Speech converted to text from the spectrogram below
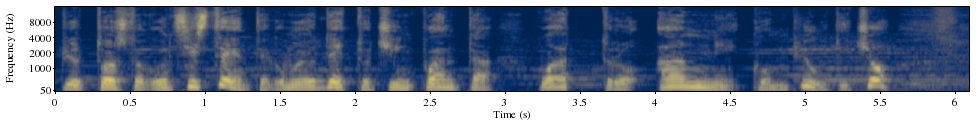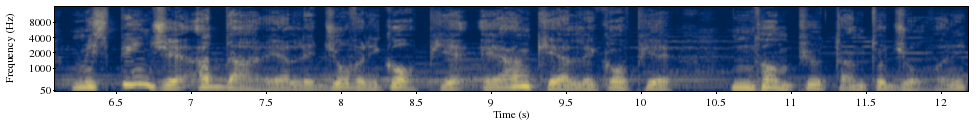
piuttosto consistente, come ho detto 54 anni compiuti. Ciò mi spinge a dare alle giovani coppie e anche alle coppie non più tanto giovani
